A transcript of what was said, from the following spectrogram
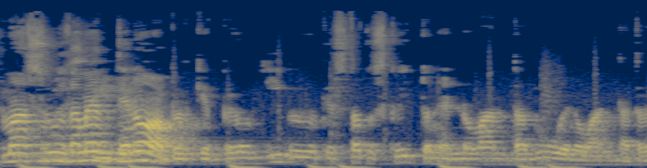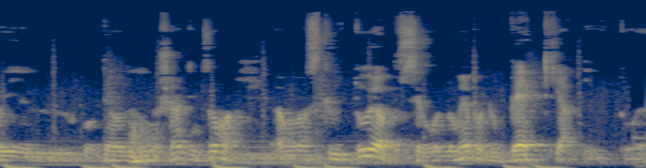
Ma assolutamente no, perché per un libro che è stato scritto nel 92-93, il Guardiano degli Innocenti, insomma, è una scrittura secondo me proprio vecchia addirittura.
